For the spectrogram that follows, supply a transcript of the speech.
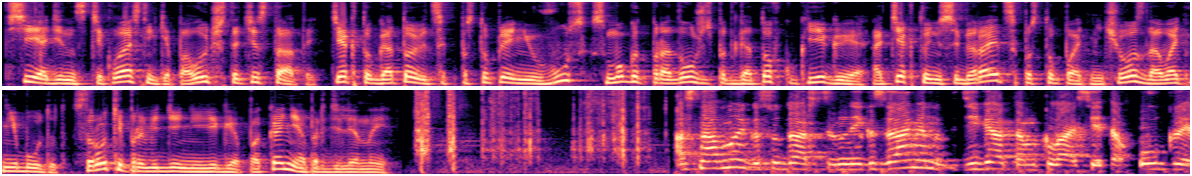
Все одиннадцатиклассники получат аттестаты. Те, кто готовится к поступлению в ВУЗ, смогут продолжить подготовку к ЕГЭ, а те, кто не собирается поступать, ничего сдавать не будут. Сроки проведения ЕГЭ пока не определены. Основной государственный экзамен в девятом классе – это ОГЭ.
